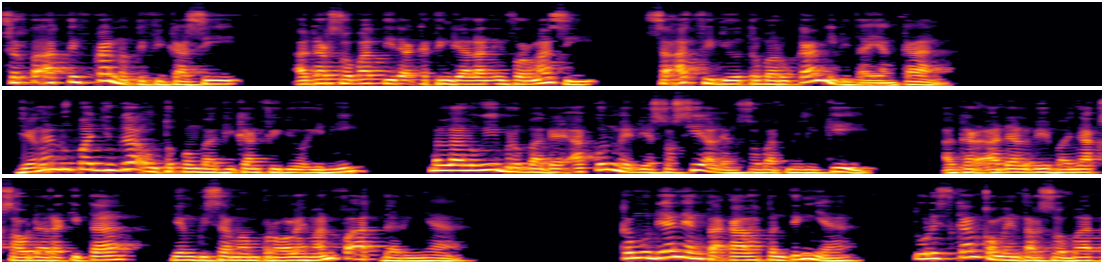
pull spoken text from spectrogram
serta aktifkan notifikasi agar Sobat tidak ketinggalan informasi saat video terbaru kami ditayangkan. Jangan lupa juga untuk membagikan video ini melalui berbagai akun media sosial yang sobat miliki, agar ada lebih banyak saudara kita yang bisa memperoleh manfaat darinya. Kemudian yang tak kalah pentingnya, tuliskan komentar sobat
